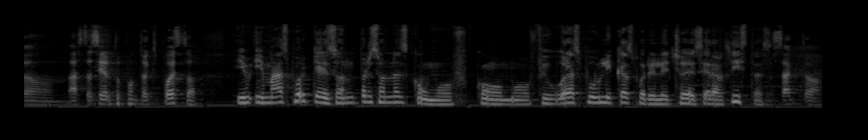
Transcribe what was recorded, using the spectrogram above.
um, hasta cierto punto expuesto. Y, más porque son personas como, como figuras públicas por el hecho de ser artistas. Exacto.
